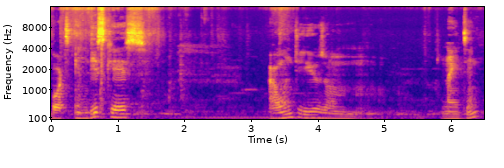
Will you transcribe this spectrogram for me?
But in this case i want to use um 19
